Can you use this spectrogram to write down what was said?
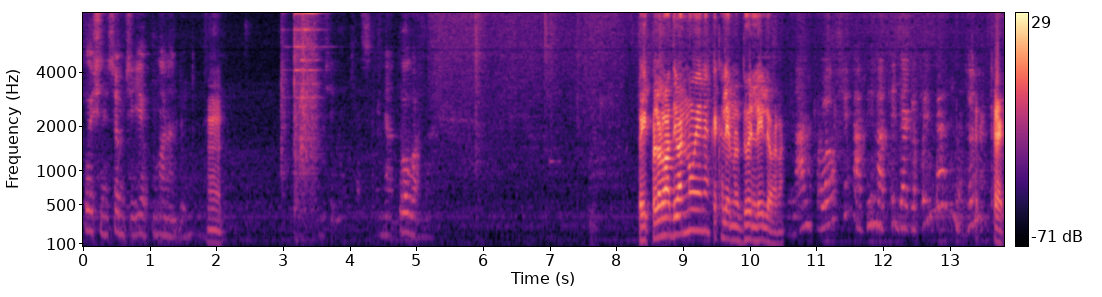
કોઈશની ચમચી એક માણા કંઈક પલળવા દેવાનું હોય ને કે ખાલી એમને ધોઈને લઈ લેવાના. ઠેક.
